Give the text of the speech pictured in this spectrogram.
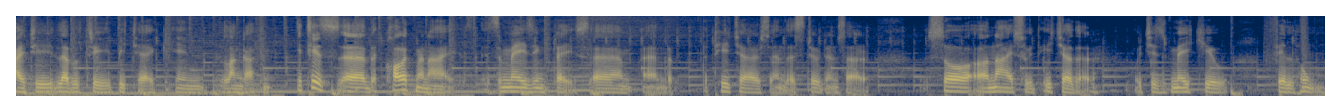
IT Level 3 BTEC in Llangefni. It is uh, the Coleg Menai. It's an amazing place um, and the, the, teachers and the students are so uh, nice with each other, which is make you feel home.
